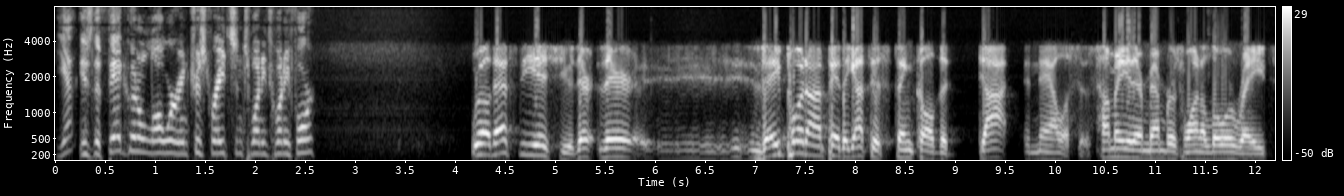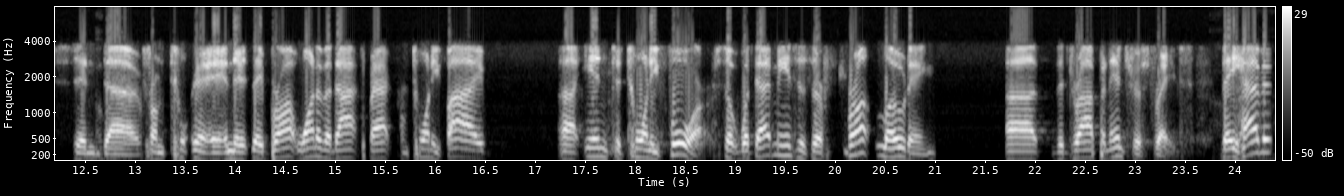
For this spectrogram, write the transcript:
yeah, is the Fed going to lower interest rates in 2024? Well, that's the issue. They're they're they put on pay. They got this thing called the dot analysis. How many of their members want to lower rates? And uh, from tw- and they, they brought one of the dots back from 25 uh, into 24. So what that means is they're front loading uh, the drop in interest rates. They haven't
